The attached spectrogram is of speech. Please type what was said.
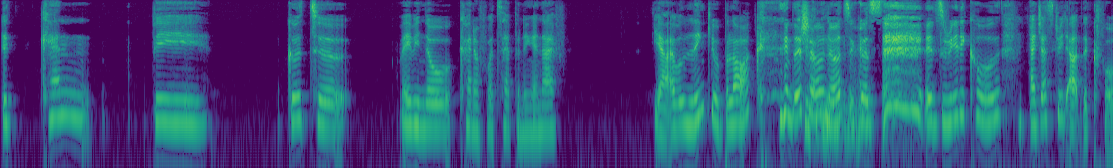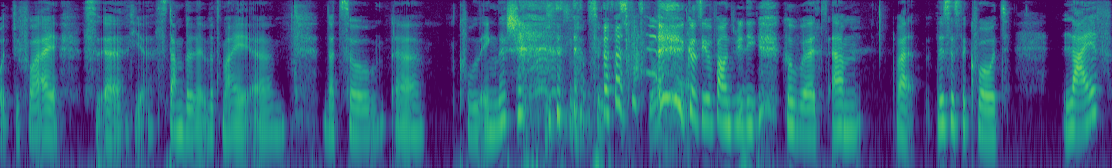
it can be good to maybe know kind of what's happening. And I've, yeah, I will link your blog in the show notes because it's really cool. I just read out the quote before I uh, here stumble with my um, not so uh, cool English because you found really cool words. Um, well, this is the quote: "Life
